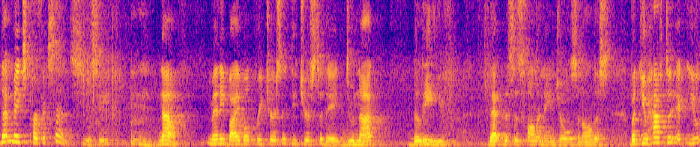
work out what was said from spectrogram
That makes perfect sense, you see. now, many Bible preachers and teachers today do not believe that this is fallen angels and all this. But you have to you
